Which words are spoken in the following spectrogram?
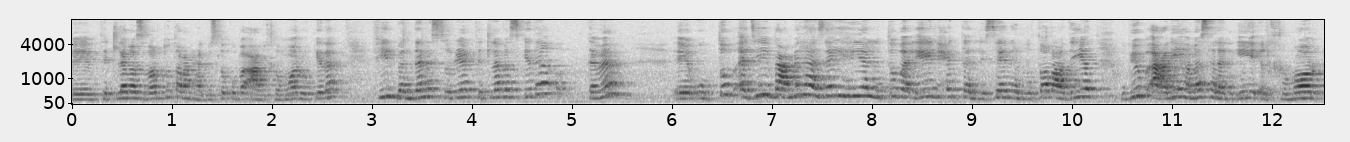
بتتلبس برضو طبعا هلبس لكم بقى على الخمار وكده. في البندانة السورية بتتلبس كده تمام؟ وبتبقى دي بعملها زي هي اللي بتبقى الإيه الحتة اللسان اللي طالعة ديت وبيبقى عليها مثلا إيه الخمار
